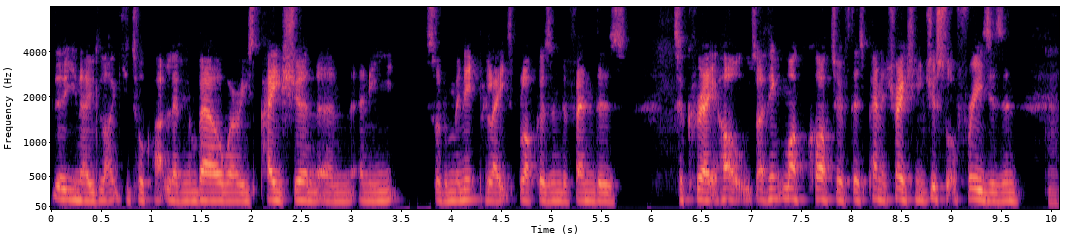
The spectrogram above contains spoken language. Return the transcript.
You know, like you talk about Le'Veon Bell, where he's patient and and he sort of manipulates blockers and defenders to create holes. I think Michael Carter, if there's penetration, he just sort of freezes and mm.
